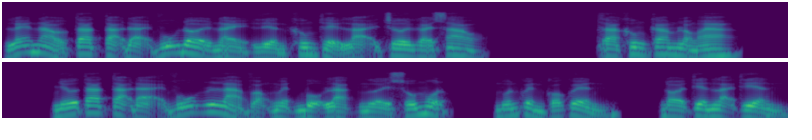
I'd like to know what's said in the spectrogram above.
Lẽ nào ta tạ đại vũ đời này liền không thể lại chơi gái sao? Ta không cam lòng a. Nhớ ta tạ đại vũ là vọng nguyện bộ lạc người số một, muốn quyền có quyền, đòi tiền lại tiền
